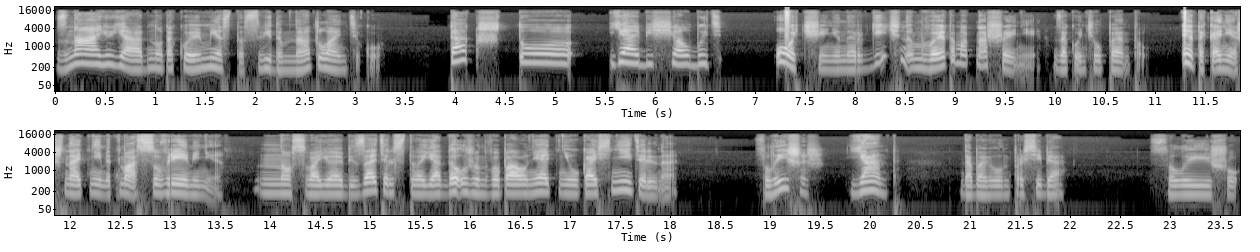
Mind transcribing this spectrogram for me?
Знаю я одно такое место с видом на Атлантику. Так что я обещал быть очень энергичным в этом отношении», — закончил Пентл. «Это, конечно, отнимет массу времени, но свое обязательство я должен выполнять неукоснительно. «Слышишь, Янт?» — добавил он про себя. «Слышу»,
